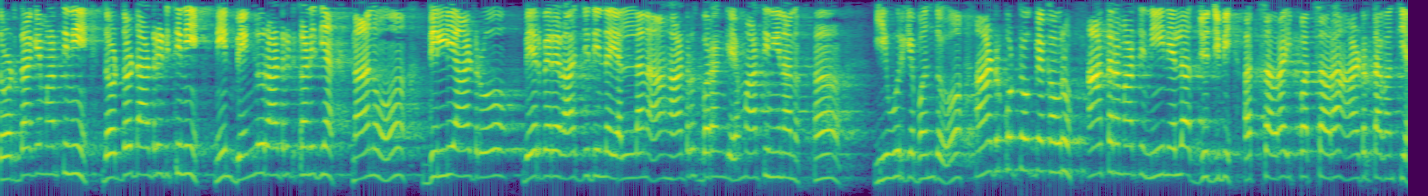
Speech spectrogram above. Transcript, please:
ದೊಡ್ಡದಾಗೆ ಮಾಡ್ತೀನಿ. ದೊಡ್ಡ ದೊಡ್ಡ ಆರ್ಡರ್ ಇಡ್ತೀನಿ ನೀನು ಬೆಂಗಳೂರು ಆರ್ಡರ್ ಇಟ್ಕೊಂಡಿದ್ಯಾ ನಾನು ದಿಲ್ಲಿ ಆರ್ಡ್ರು, ಬೇರೆ ಬೇರೆ ರಾಜ್ಯದಿಂದ ಎಲ್ಲನ ಆರ್ಡರ್ ಬರಂಗೆ ಮಾಡ್ತೀನಿ ನಾನು. ಹಾ. ಈ ಊರಿಗೆ ಬಂದು ಆರ್ಡರ್ ಕೊಟ್ಟು ಹೋಗ್ಬೇಕು ಅವರು. ಆ ತರ ಮಾಡ್ತೀನಿ. ನೀನೆಲ್ಲ ಜುಜ್ಬಿ ಹತ್ತು ಸಾವಿರ, ಇಪ್ಪತ್ತು ಸಾವಿರ ಆರ್ಡರ್ ತಗೊಂತೀಯ.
